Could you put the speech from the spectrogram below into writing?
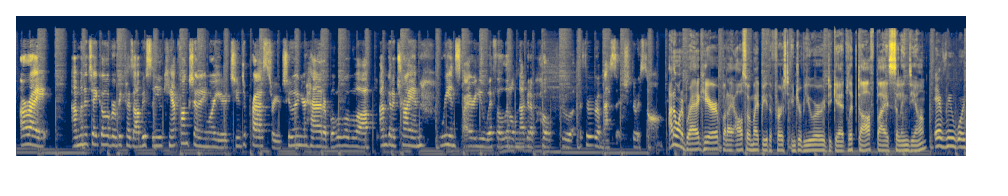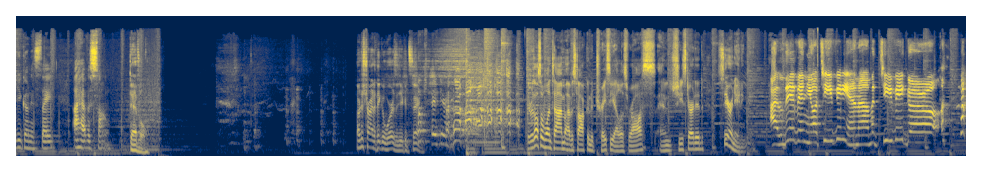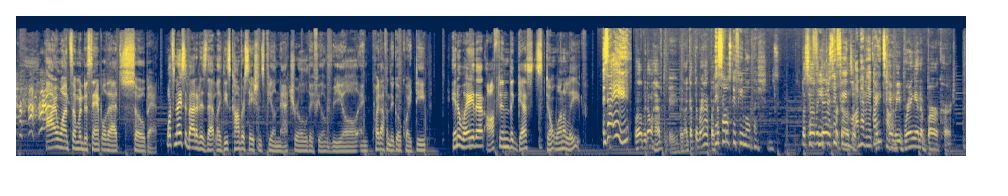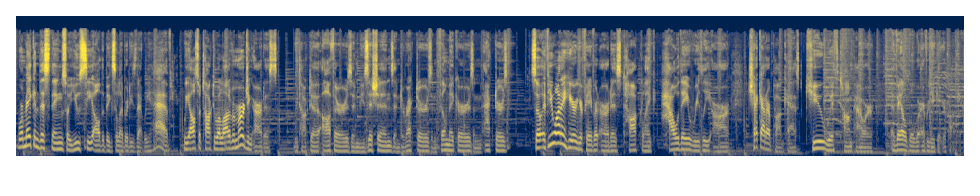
All right, I'm going to take over because obviously you can't function anymore. You're too depressed or you're too in your head or blah, blah, blah, blah. I'm going to try and re inspire you with a little nugget of hope through a, through a message, through a song. I don't want to brag here, but I also might be the first interviewer to get flipped off by Celine Dion. Every word you're going to say, I have a song. Devil. I'm just trying to think of words that you can sing. there was also one time I was talking to Tracee Ellis Ross, and she started serenading me. I live in your TV and I'm a TV girl. I want someone to sample that so bad. What's nice about it is that like these conversations feel natural, they feel real, and quite often they go quite deep in a way that often the guests don't want to leave. Is that it? Well, we don't have to be, but I got the rap. I Let's got ask a few more questions. Let's have a few- game just a for few God's sake. I'm having a great time. Can we bring in a bar cart? We're making this thing so you see all the big celebrities that we have. We also talk to a lot of emerging artists. We talk to authors and musicians and directors and filmmakers and actors. So if you want to hear your favorite artists talk like how they really are, check out our podcast, Q with Tom Power, available wherever you get your podcasts.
